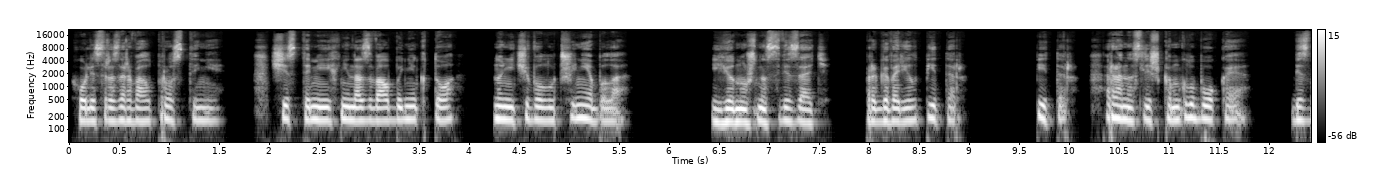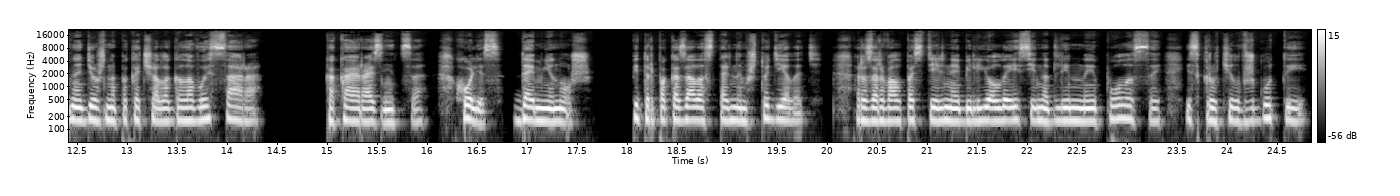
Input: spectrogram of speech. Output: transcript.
Холлис разорвал простыни. Чистыми их не назвал бы никто, но ничего лучше не было. «Ее нужно связать», – проговорил Питер. «Питер, рана слишком глубокая», – безнадежно покачала головой Сара. «Какая разница? Холлис, дай мне нож». Питер показал остальным, что делать. Разорвал постельное белье Лейси на длинные полосы и скрутил в жгуты.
